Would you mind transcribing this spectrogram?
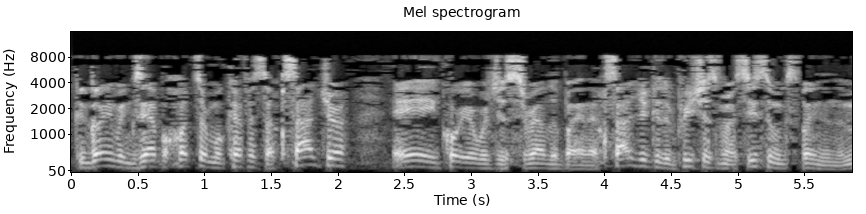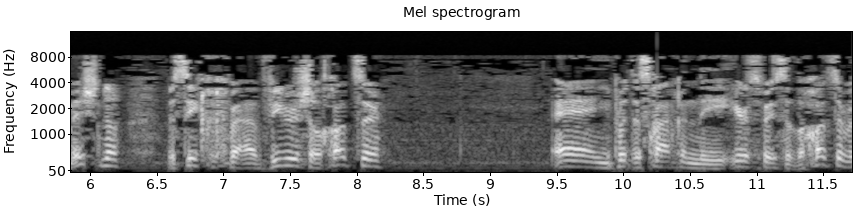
Could go for example, Chotzer Mukefes Achsadra, a courtyard which is surrounded by an Achsadra, because the Precious Marsisim explained in the Mishnah, V'sichach Ba'avir Shal Chotzer, and you put the schach in the ear space of the achsadra,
